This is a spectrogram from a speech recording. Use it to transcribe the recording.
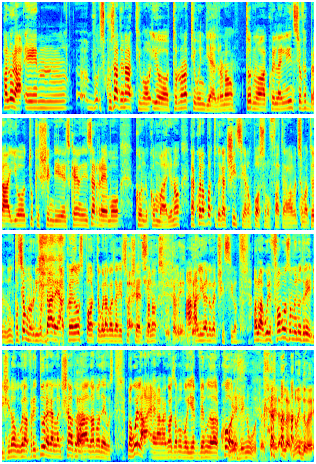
Allora, ehm, scusate un attimo, io torno un attimo indietro, no? Torno a quella all'inizio febbraio, tu che scendi nelle scalinate di Sanremo con, con, Mario, no? E a quella battuta calcistica non possono fare, insomma, non possiamo non ricordare a quella dello sport quella cosa che è successa, eh, sì, no? Assolutamente. A, a, livello calcistico. Allora, quel famoso meno 13, no? Quella freddura che ha lanciato ah. ad Amadeus. Ma quella era una cosa proprio che è venuta dal cuore. è venuta, cioè, allora, noi, dove,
